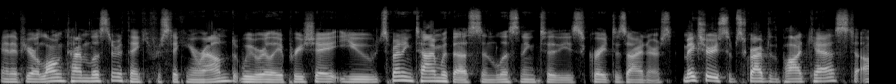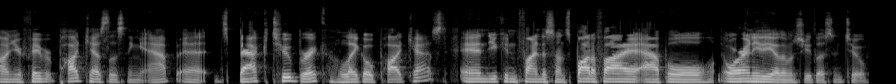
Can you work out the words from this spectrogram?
And if you're a long time listener, thank you for sticking around. We really appreciate you spending time with us and listening to these great designers. Make sure you subscribe to the podcast on your favorite podcast listening app. At, it's Back to Brick Lego Podcast. And you can find us on Spotify, Apple, or any of the other ones you listen to.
